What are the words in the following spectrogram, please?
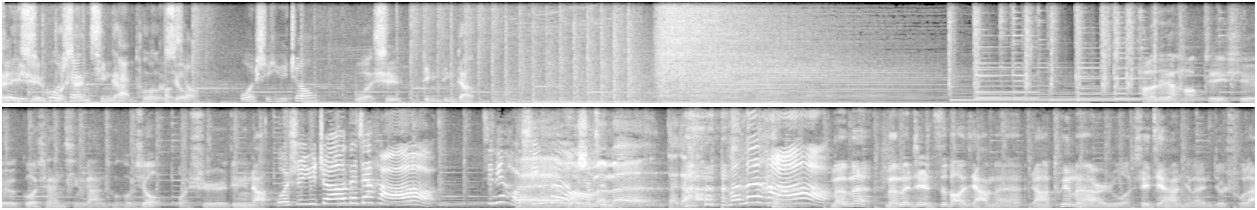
这这里是过过山情感感脱口秀，我是玉州。我是丁丁张。Hello，大家好，这里是过山情感脱口秀，我是丁丁张。我是玉州，大家好，今天好兴奋哎，哦！我是门门，大家好。门门好，门门门门，这是自报家门，然后推门而入，谁介绍你了你就出来。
